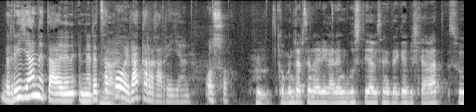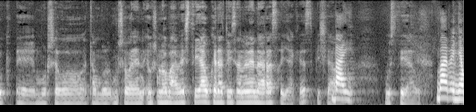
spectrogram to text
berrian eta niretzako Bai. erakargarrian, oso. Hmm, Komentatzen ari garen guztia izan daiteke pixka bat, zuk e, mursego eta mur- musegoaren eusno babestia aukeratu izan eren arrazoiak, ez? Pixka bat, Bai. Guzti hau. Bai, baina,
